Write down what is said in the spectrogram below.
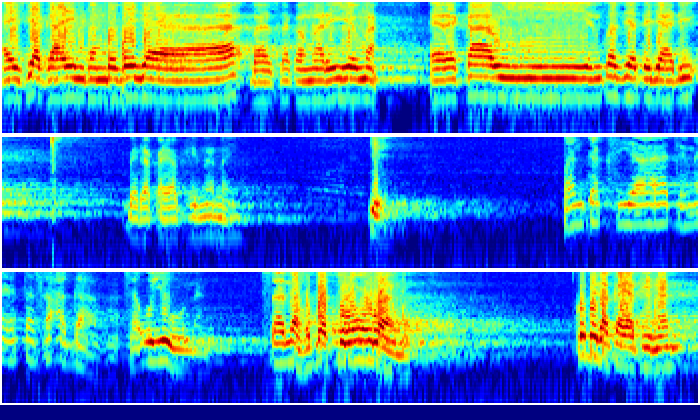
Aisyah kain pembebeja bahasa kamari ieu mah ere kawin kos ya terjadi beda keyakinan euy. Ih. Pancak sia cenah eta saagama, sauyunan, sanahbatul ulama. Kok beda keyakinan?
